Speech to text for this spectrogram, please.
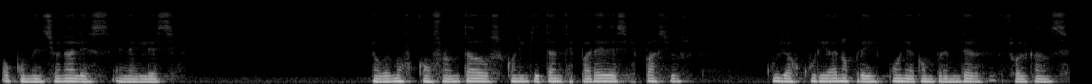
o convencionales en la iglesia. Nos vemos confrontados con inquietantes paredes y espacios cuya oscuridad nos predispone a comprender su alcance.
